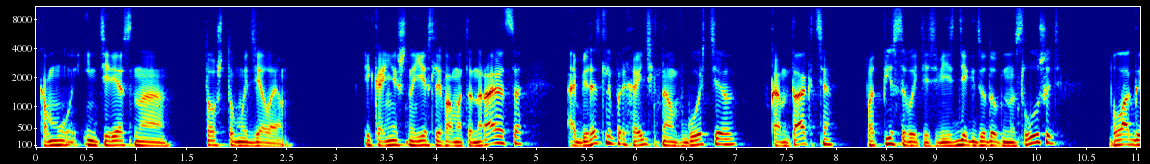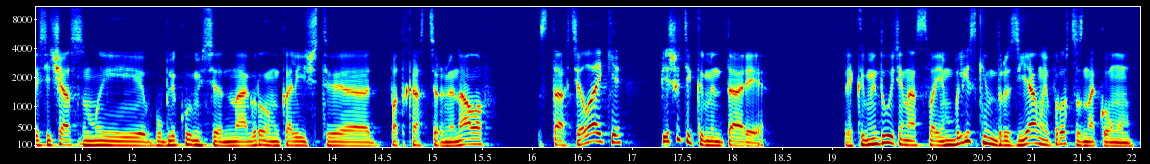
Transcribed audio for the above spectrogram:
кому интересно то, что мы делаем. И, конечно, если вам это нравится, обязательно приходите к нам в гости ВКонтакте, подписывайтесь везде, где удобно слушать. Благо, сейчас мы публикуемся на огромном количестве подкаст-терминалов. Ставьте лайки, пишите комментарии. Рекомендуйте нас своим близким, друзьям и просто знакомым.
